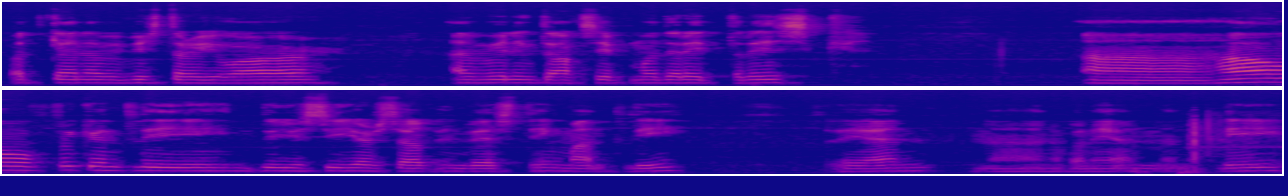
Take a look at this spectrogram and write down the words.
What kind of investor you are? I'm willing to accept moderate risk. Uh, how frequently do you see yourself investing monthly? So, ayan. Na, ano pa na yan? Monthly.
